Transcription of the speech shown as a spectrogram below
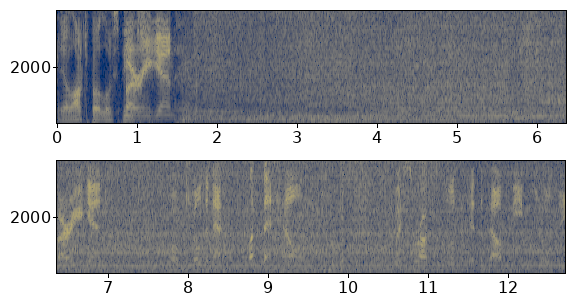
Yeah, locked boat looks Firing again. Firing again. Whoa, killed an a- What the hell? My SRAW flew up and hit the balcony and killed me.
